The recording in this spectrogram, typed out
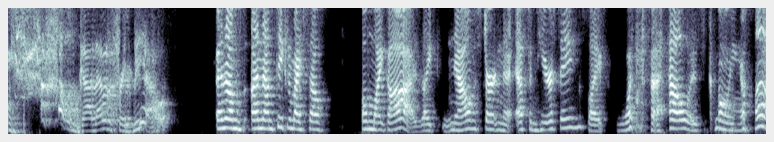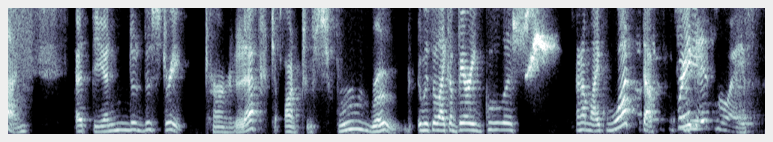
oh god that would have freaked me out. And i'm and i'm thinking to myself oh my God, like now I'm starting to F and hear things like, what the hell is going on? At the end of the street, turn left onto Spru Road. It was like a very ghoulish, and I'm like, what the frig is voice?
